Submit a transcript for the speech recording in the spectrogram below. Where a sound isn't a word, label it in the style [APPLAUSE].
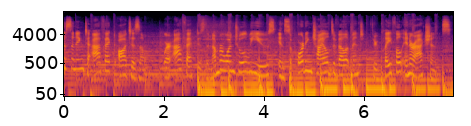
listening to Affect Autism, where affect is the number one tool we use in supporting child development through playful interactions.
